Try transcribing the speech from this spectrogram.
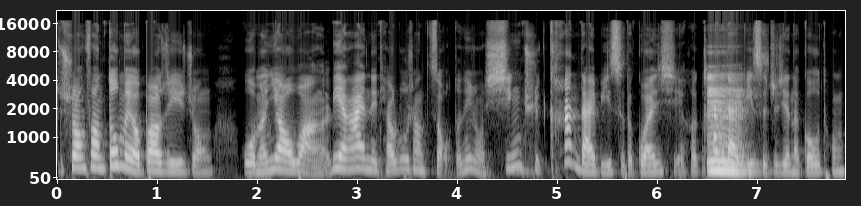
双方都没有抱着一种我们要往恋爱那条路上走的那种心去看待彼此的关系和看待嗯彼此之间的沟通，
